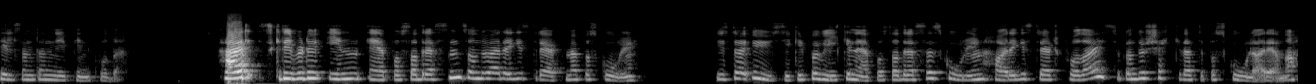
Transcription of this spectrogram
tilsendt en ny PIN-kode. Her skriver du inn e-postadressen som du er registrert med på skolen. Hvis du er usikker på hvilken e-postadresse skolen har registrert på deg, så kan du sjekke dette på skolearena.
